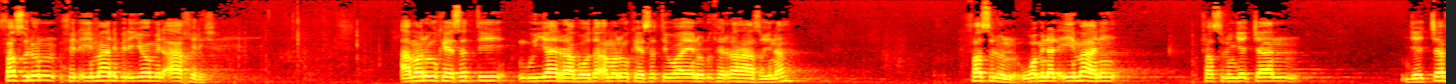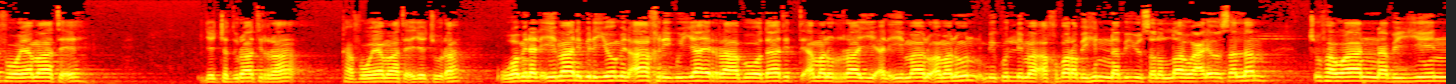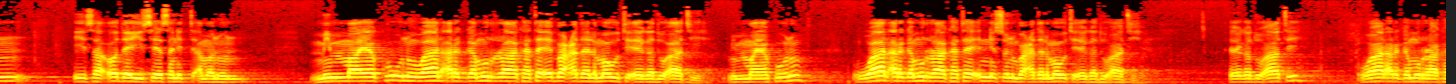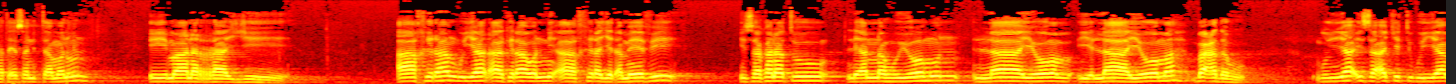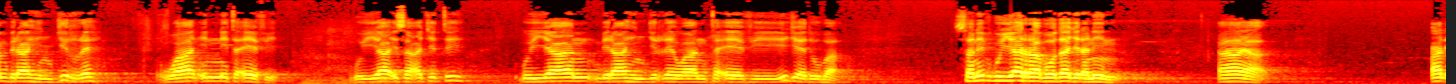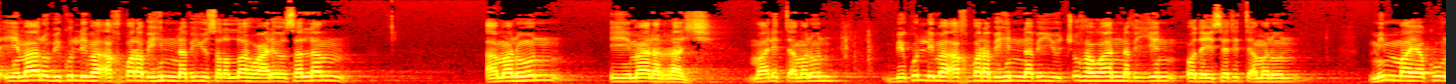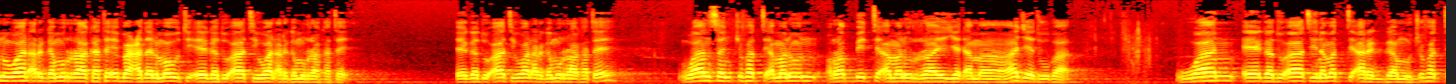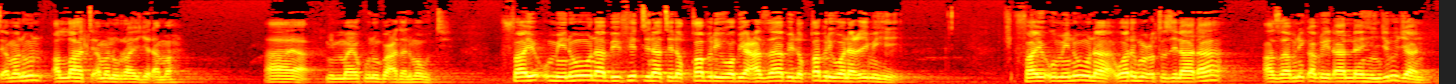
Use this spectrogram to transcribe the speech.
فصل في الإيمان باليوم الآخر. amanuu keessatti guyyaa irraa booda amanuu keessatti waa'ee nu dhufe irra haasofna faslun faslun jechaan jecha fooyamaa ta'e jecha duraatirraa ka fooyamaa ta'e jechuudha. ومن الإيمان باليوم الآخر قيا الرابودات أمن الراي الإيمان أمنون بكل ما أخبر به النبي صلى الله عليه وسلم شوف وان نبيين إسا أودي سيسنت أمنون مما يكون وان أرجمر كتئ بعد الموت دؤاتي مما يكون وان أرجمر كتئ إنس بعد الموت دؤاتي دؤاتي وان أرجمر كتئ سنت أمنون إيمان الراجي آخران قيان آخرا وني آخرة جرأمي في إذا كانت لأنه يوم لا يوم لا يوم بعده قيا إذا أجت قيان براهن جره وان إني تأفي guyyaa isaa achitti guyyaan biraa hin jirre waan ta'eefi jee duuba. Saniif guyyaa irraa boodaa jedhaniin. آية الإيمان بكل ما أخبر به النبي صلى الله عليه وسلم. أمنون إيمان الراج. مالت أمنون؟ بكل ما أخبر به النبي. شوف وان نبيين أديست أمنون. مما يكون وان أرجم الراكتة بعد الموت. إيجادؤاتي وان أرجم الراكتة du'aati waan argamurraa kate waan san cufatti amanuun rabbitti amanurraa jedhama jee duuba waan eega du'aati namatti argamu cufatti amanuun allahatti amanurraa jedhama. مما يكون بعد الموت فيؤمنون بفتنة القبر وبعذاب القبر ونعيمه فيؤمنون ورمعتزلاء عذاب قبر الله هنجرو جان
